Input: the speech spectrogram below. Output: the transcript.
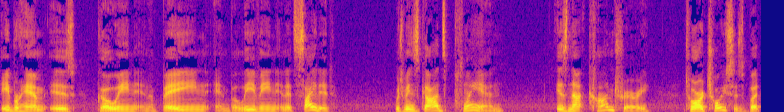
Abraham is going and obeying and believing, and it's cited, which means God's plan is not contrary to our choices, but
